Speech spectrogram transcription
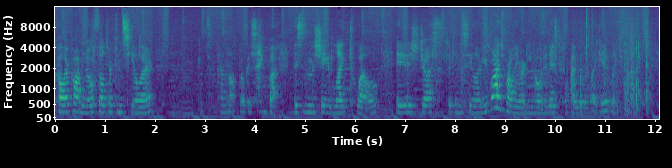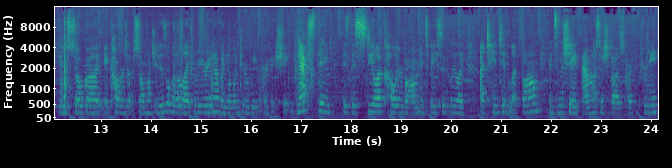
ColourPop No Filter Concealer. It's kind of not focusing, but this is in the shade Light 12. It is just a concealer. You guys probably already know what it is. I really like it. Like, it is so good. It covers up so much. It is a little light for me right now, but in the winter it will be a perfect shade. Next thing is this Stila Color Balm. It's basically like a tinted lip balm. It's in the shade Emma, so she thought it was perfect for me.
